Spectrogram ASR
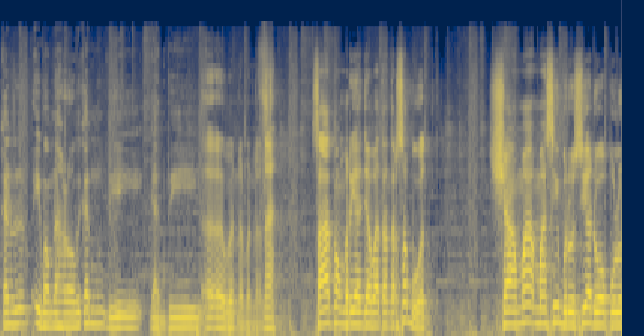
Kan Imam Nahrawi kan diganti Eh, eh, bener-bener. Nah, saat pemberian jabatan tersebut, Syama masih berusia 22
